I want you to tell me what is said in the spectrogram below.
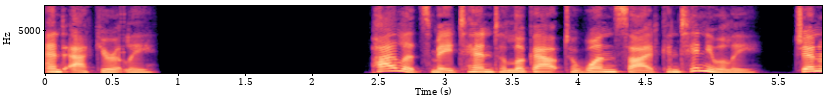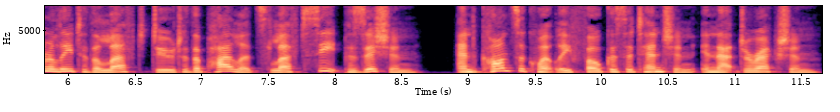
and accurately. Pilots may tend to look out to one side continually, generally to the left due to the pilot's left seat position, and consequently focus attention in that direction.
